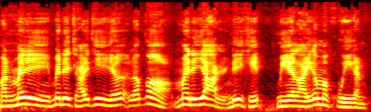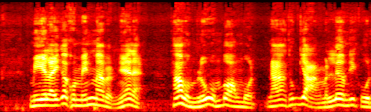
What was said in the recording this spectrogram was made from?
มันไม่ได้ไม่ได้ใช้ที่เยอะ แล้วก็ไม่ได้ยากอย่างที่คิด มีอะไรก็มาคุยกัน มีอะไรก็คอมเมนต์มาแบบนี้แหละ ถ้าผมรู้ผมบอกหมดนะ ทุกอย่างมันเริ่มที่คุณ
